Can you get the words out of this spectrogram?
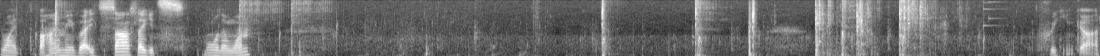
Right behind me, but it sounds like it's more than one. Freaking god.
